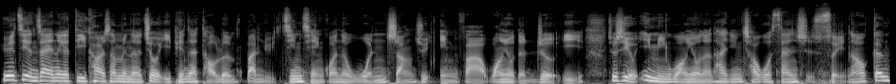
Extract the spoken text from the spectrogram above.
因为之前在那个 Dcard 上面呢，就有一篇在讨论伴侣金钱观的文章，去引发网友的热议。就是有一名网友呢，他已经超过三十岁，然后跟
